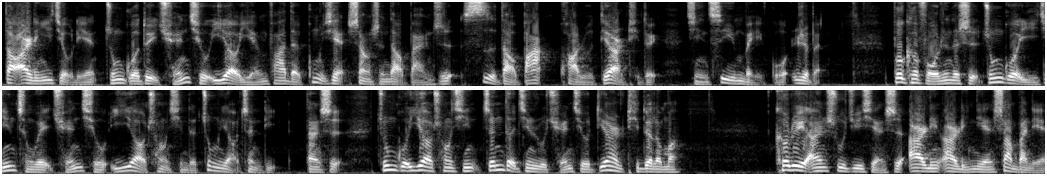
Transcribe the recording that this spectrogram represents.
到二零一九年，中国对全球医药研发的贡献上升到百分之四到八，跨入第二梯队，仅次于美国、日本。不可否认的是，中国已经成为全球医药创新的重要阵地。但是，中国医药创新真的进入全球第二梯队了吗？科瑞安数据显示，二零二零年上半年，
